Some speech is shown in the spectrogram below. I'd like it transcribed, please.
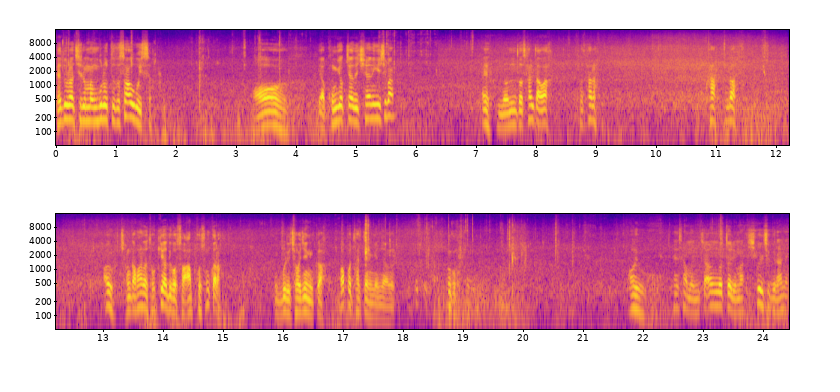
배도라치를 막 물어뜯어 싸우고 있어. 어우, 야, 공격자들 취하는 게 심한? 에휴, 너는 더 살다 와. 더 살아. 가, 나. 아유, 장갑 하나 더 끼야 되겠어. 아파, 손가락. 물이 젖으니까 뻣뻣할 때는 괜찮아. 아이고. 어휴 해삼은 작은 것들이 막 시글시글하네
